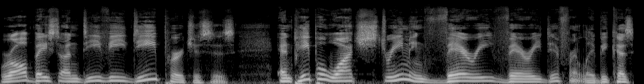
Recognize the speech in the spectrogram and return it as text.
were all based on DVD purchases. And people watch streaming very, very differently because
